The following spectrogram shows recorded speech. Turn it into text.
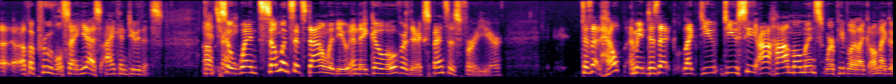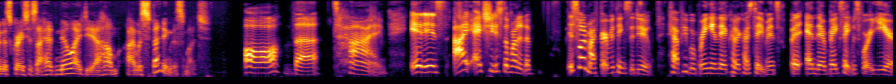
uh, of approval, saying yes, I can do this. Um, That's right. So when someone sits down with you and they go over their expenses for a year, does that help? I mean, does that like do you do you see aha moments where people are like, "Oh my goodness gracious, I had no idea how I was spending this much." All the time. It is I actually it's the one of the it's one of my favorite things to do. Have people bring in their credit card statements uh, and their bank statements for a year,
